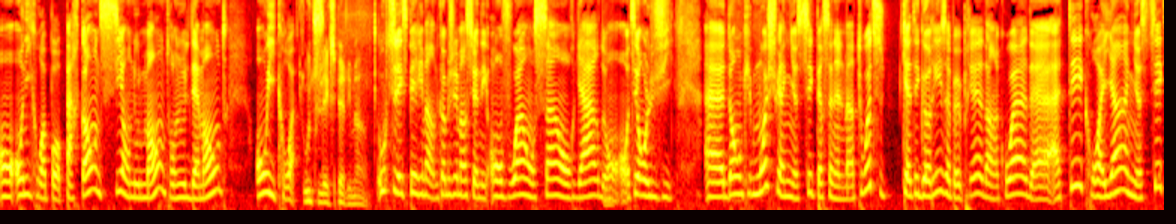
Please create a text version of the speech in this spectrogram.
on n'y croit pas. Par contre, si on nous le montre, on nous le démontre, on y croit. Ou tu l'expérimentes. Ou tu l'expérimentes, comme j'ai mentionné. On voit, on sent, on regarde, on, on, on le vit. Euh, donc, moi, je suis agnostique personnellement. Toi, tu te catégorises à peu près dans quoi? De- athée, croyant, agnostique.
